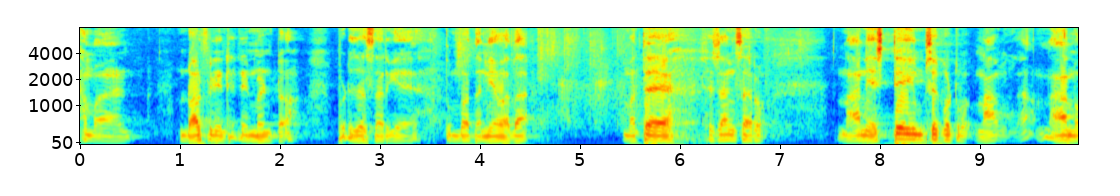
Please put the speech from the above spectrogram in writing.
ನಮ್ಮ ಡಾಲ್ಫಿನ್ ಎಂಟರ್ಟೈನ್ಮೆಂಟು ಪ್ರೊಡ್ಯೂಸರ್ ಸರ್ಗೆ ತುಂಬ ಧನ್ಯವಾದ. ಮತ್ತು ಶಶಾಂಕ್ ಸರು, ನಾನು ಎಷ್ಟೇ ಹಿಂಸೆ ಕೊಟ್ಟರು ನಾವಿಲ್ಲ, ನಾನು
